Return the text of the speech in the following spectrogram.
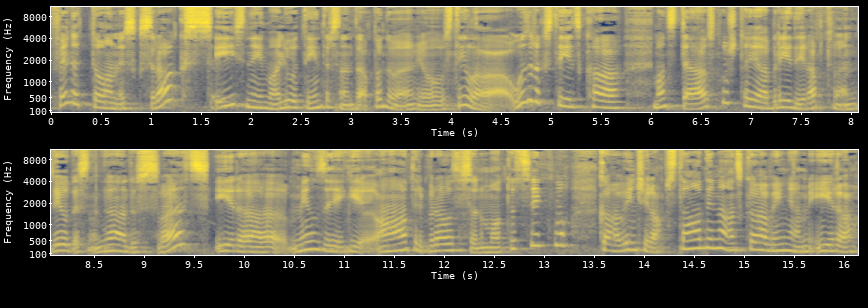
Feletonisks raksts īsnībā ļoti interesantā padomju stilā uzrakstīts, kā mans tēvs, kurš tajā brīdī ir aptuveni 20 gadu gadus vecs, ir uh, milzīgi ātri braucis ar motociklu, kā viņš ir apstādināts, kā viņam ir uh,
